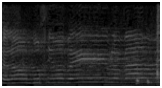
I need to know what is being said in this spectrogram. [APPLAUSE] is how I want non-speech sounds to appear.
שלום, ברוכים הבאים לברבי! [LAUGHS]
